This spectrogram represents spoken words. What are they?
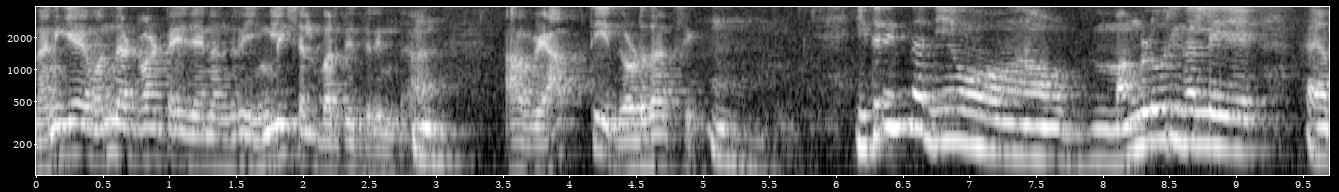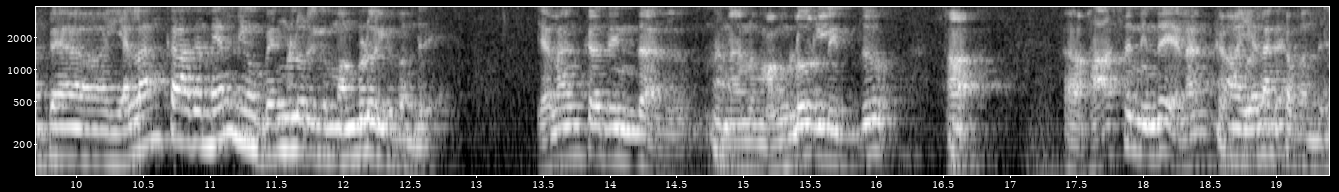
ನನಗೆ ಒಂದು ಅಡ್ವಾಂಟೇಜ್ ಏನಂದ್ರೆ ಇಂಗ್ಲೀಷಲ್ಲಿ ಬರ್ದಿದ್ರಿಂದ ಹ್ಮ್. ಆ ವ್ಯಾಪ್ತಿ ದೊಡ್ಡದಾಗಿ ಸಿಕ್ ಇದರಿಂದ ನೀವು ಮಂಗಳೂರಿನಲ್ಲಿ ಯಲಂಕ ಆದ ಮೇಲೆ ನೀವು ಬೆಂಗಳೂರಿಗೆ ಮಂಗಳೂರಿಗೆ ಬಂದ್ರಿ. ಯಲಂಕದಿಂದ ನಾನು ಮಂಗಳೂರಲ್ಲಿದ್ದು ಹಾ ಹಾಸನಿಂದ ಯಲಂಕ ಯಲಂಕ ಬಂದ್ರಿ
